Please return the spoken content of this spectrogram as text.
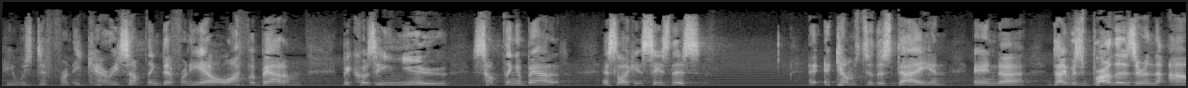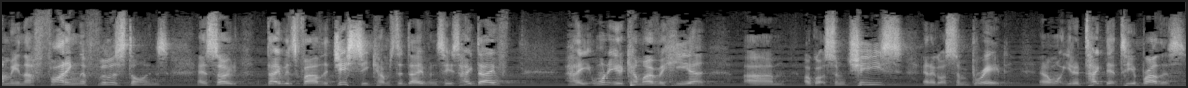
he was different. He carried something different. He had a life about him because he knew something about it. It's like it says this it comes to this day, and, and uh, David's brothers are in the army and they're fighting the Philistines. And so David's father, Jesse, comes to David and says, Hey, Dave, hey, I want you to come over here. Um, I've got some cheese and I've got some bread, and I want you to take that to your brothers.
